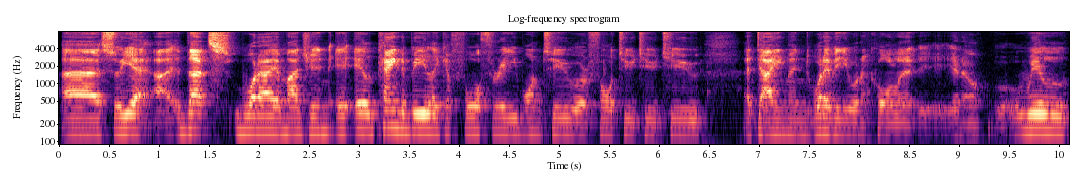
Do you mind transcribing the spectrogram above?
Uh, so yeah, uh, that's what I imagine. It, will kind of be like a 4-3-1-2 or 4-2-2-2, a diamond, whatever you want to call it. You know, we'll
